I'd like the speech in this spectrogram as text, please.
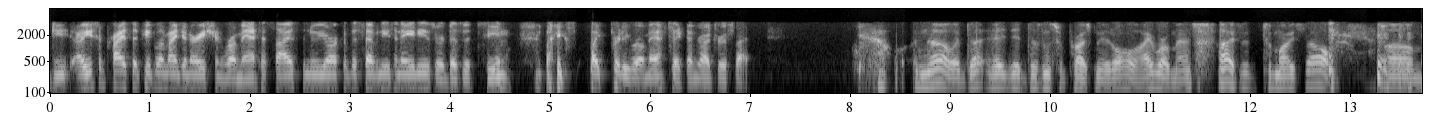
do you, are you surprised that people in my generation romanticize the New York of the 70s and 80s, or does it seem like like pretty romantic in retrospect? No, it, do, it doesn't surprise me at all. I romanticize it to myself. um,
